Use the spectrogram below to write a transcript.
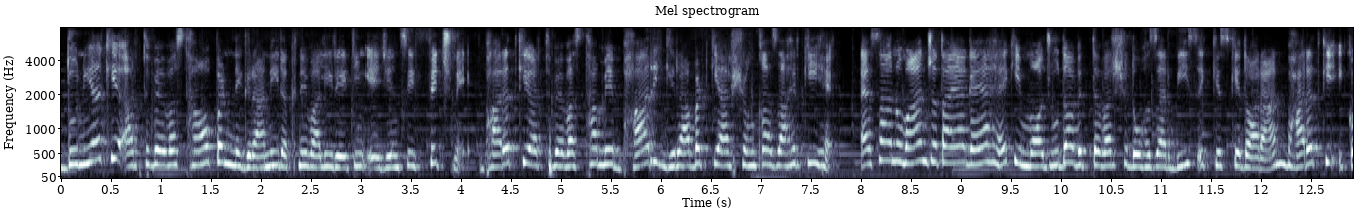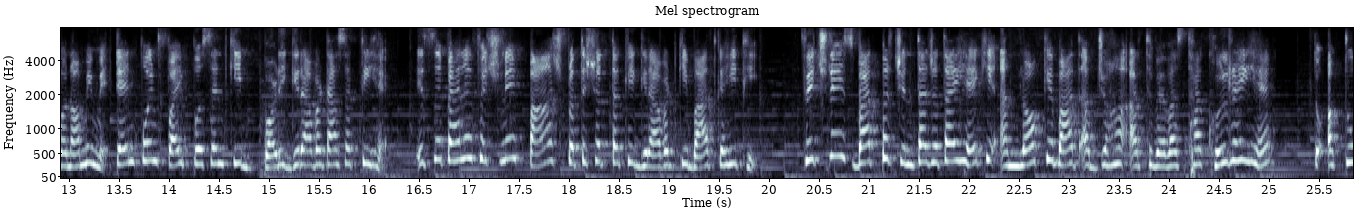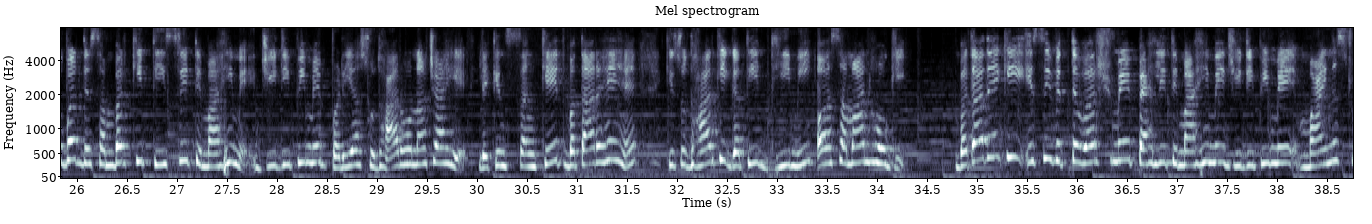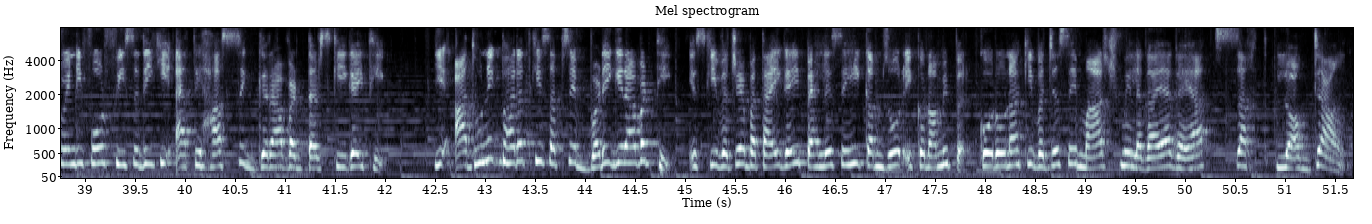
दुनिया की अर्थव्यवस्थाओं पर निगरानी रखने वाली रेटिंग एजेंसी फिच ने भारत की अर्थव्यवस्था में भारी गिरावट की आशंका ज़ाहिर की है। ऐसा अनुमान जताया गया है कि मौजूदा वित्त वर्ष 2020-21 के दौरान भारत की इकोनॉमी में 10.5 परसेंट की बड़ी गिरावट आ सकती है। इससे पहले फिच ने 5 प्रतिशत तक की गिरावट की बात कही थी। फिच ने इस बात पर चिंता जताई है कि अनलॉक के बाद अब जहाँ अर्थव्यवस्था खुल रही है तो अक्टूबर दिसंबर की तीसरी तिमाही में जीडीपी में बढ़िया सुधार होना चाहिए। लेकिन संकेत बता रहे हैं कि सुधार की गति धीमी, असमान होगी। बता दें कि इसी वित्त वर्ष में पहली तिमाही में जीडीपी में माइनस ट्वेंटी फोर फ़ीसदी की ऐतिहासिक गिरावट दर्ज की गई थी। ये आधुनिक भारत की सबसे बड़ी गिरावट थी। इसकी वजह बताई गई पहले से ही कमज़ोर इकोनॉमी पर कोरोना की वजह से मार्च में लगाया गया सख्त लॉकडाउन।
